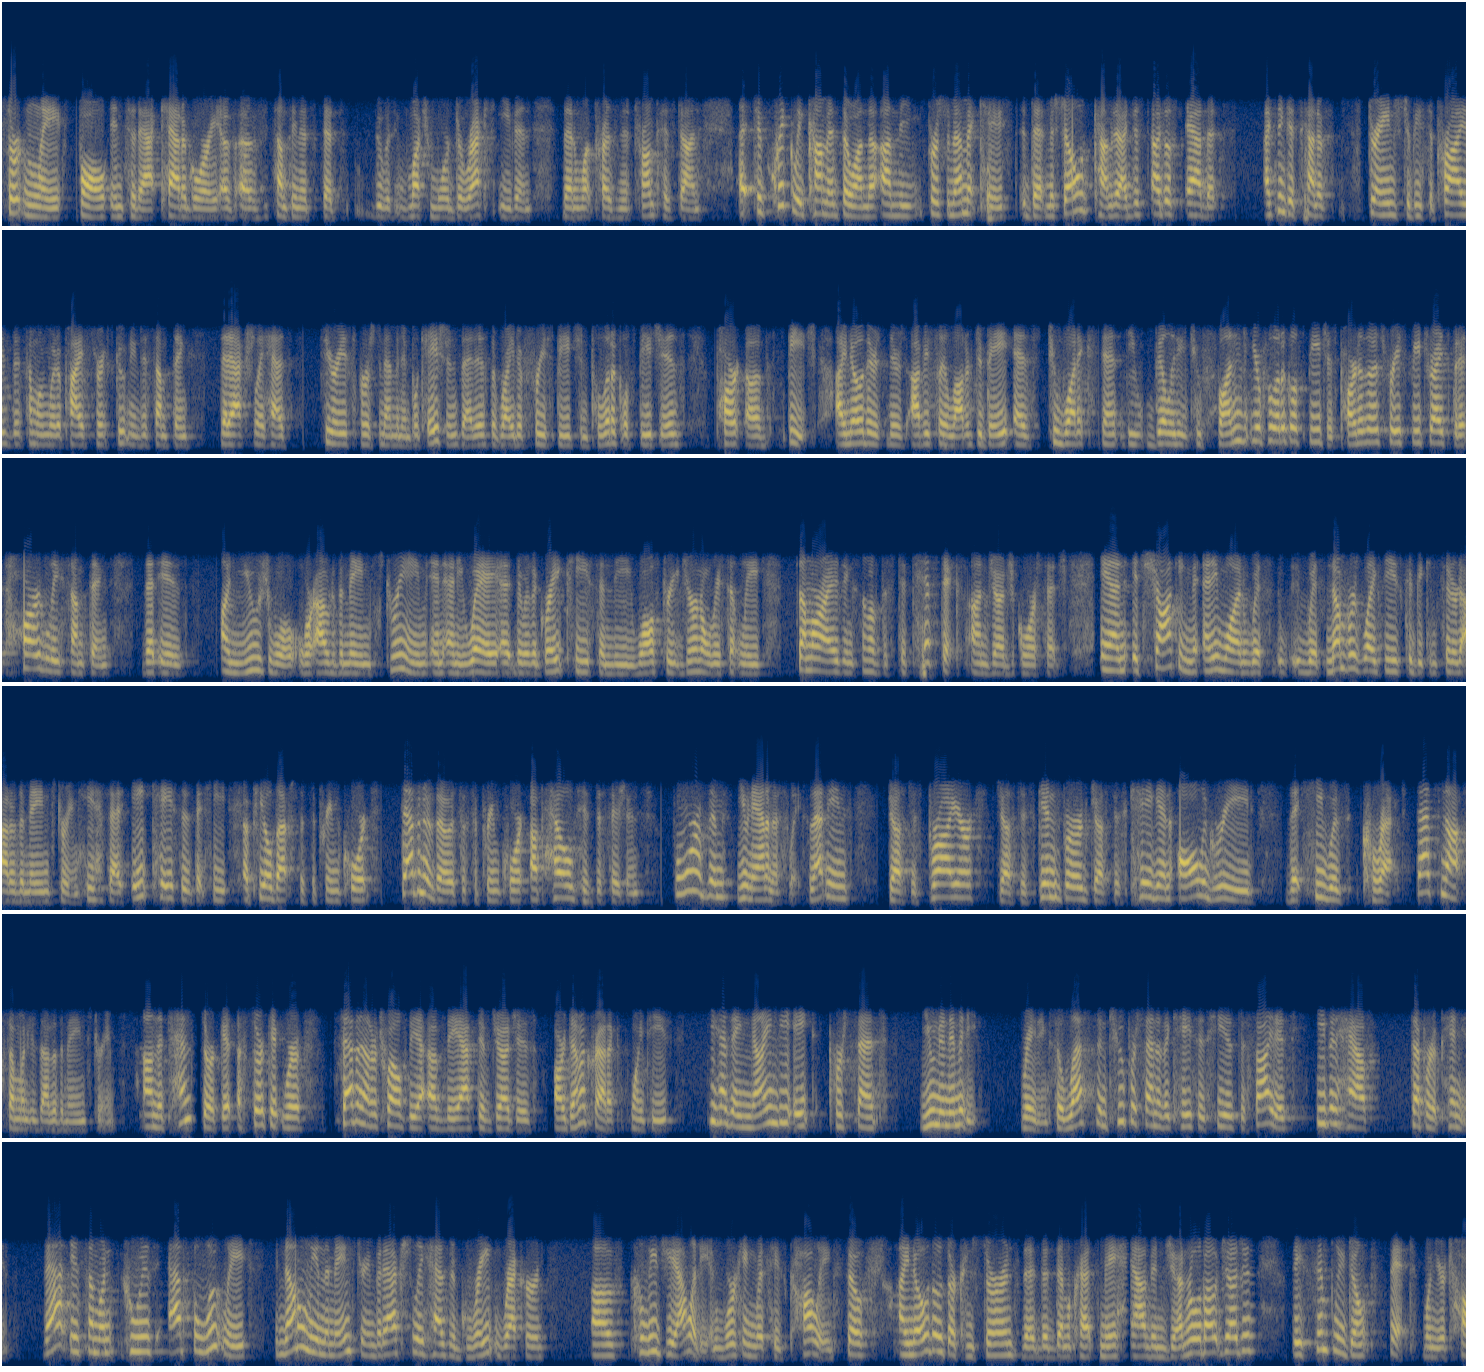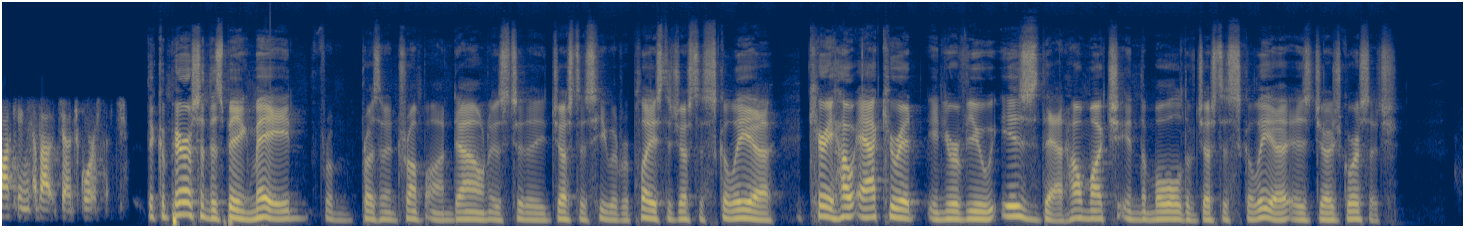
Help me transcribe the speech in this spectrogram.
certainly fall into that category of, of something that's that's that was much more direct even than what President Trump has done. Uh, to quickly comment though on the on the First Amendment case that Michele commented, I just I just add that I think it's kind of strange to be surprised that someone would apply strict scrutiny to something that actually has serious First Amendment implications. That is, the right of free speech and political speech is part of speech. I know there's there's obviously a lot of debate as to what extent the ability to fund your political speech is part of those free speech rights, but it's hardly something that is unusual or out of the mainstream in any way. Uh, there was a great piece in the Wall Street Journal recently summarizing some of the statistics on Judge Gorsuch. And it's shocking that anyone with, with numbers like these could be considered out of the mainstream. He has had eight cases that he appealed up to the Supreme Court. Seven of those, the Supreme Court upheld his decision, four of them unanimously. So that means Justice Breyer, Justice Ginsburg, Justice Kagan all agreed that he was correct. That's not someone who's out of the mainstream. On the 10th Circuit, a circuit where seven out of 12 of the, of the active judges are Democratic appointees, he has a 98% unanimity rating. So less than 2% of the cases he has decided even have separate opinions. That is someone who is absolutely not only in the mainstream, but actually has a great record of collegiality and working with his colleagues. So I know those are concerns that the Democrats may have in general about judges. They simply don't fit when you're talking about Judge Gorsuch. The comparison that's being made from President Trump on down is to the justice he would replace, the Justice Scalia. Carrie, how accurate, in your view, is that? How much in the mold of Justice Scalia is Judge Gorsuch?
